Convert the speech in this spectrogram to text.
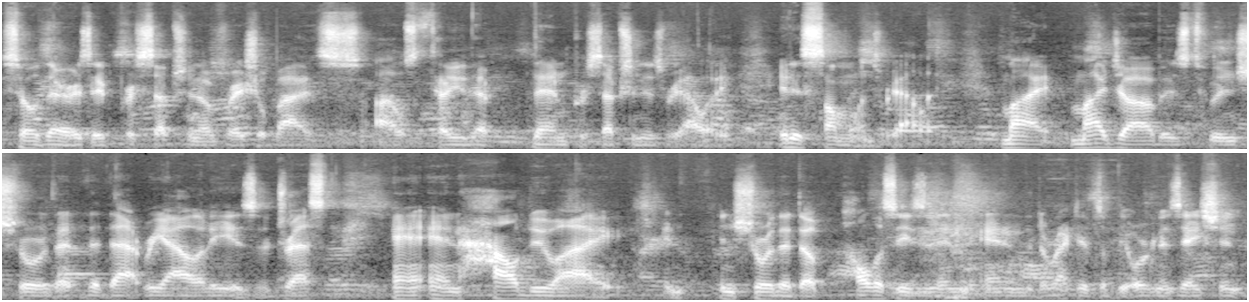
so there is a perception of racial bias. I'll tell you that then perception is reality. It is someone's reality. My my job is to ensure that that, that reality is addressed, and, and how do I ensure that the policies and, and the directives of the organization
